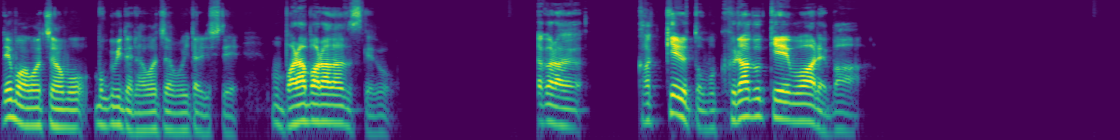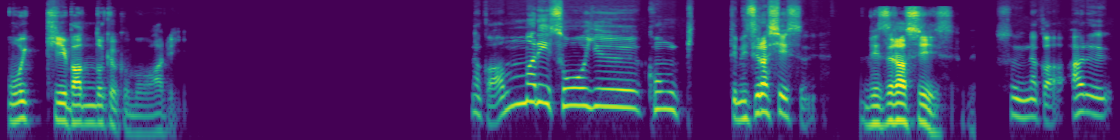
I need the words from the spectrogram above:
でもアマチュアも、僕みたいなアマチュアもいたりして、もうバラバラなんすけど。だから、かけるともうクラブ系もあれば思いっきりバンド曲もあり。なんかあんまりそういうコンピって珍しいっすよね。珍しいですよね。そういうなんかある、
